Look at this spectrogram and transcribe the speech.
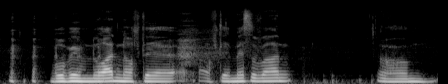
wo wir im Norden auf der, auf der Messe waren, ähm,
